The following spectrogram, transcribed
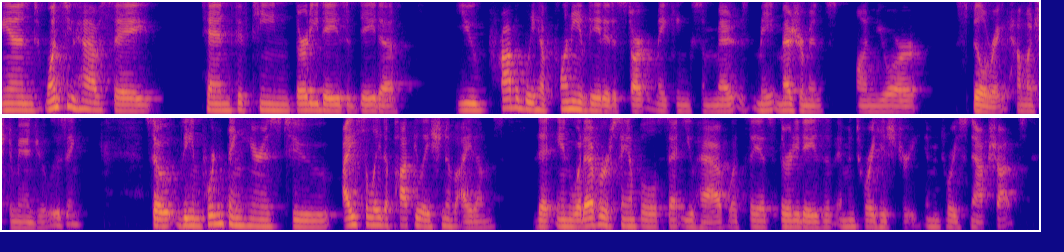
And once you have say 10 15 30 days of data you probably have plenty of data to start making some me- measurements on your spill rate how much demand you're losing. So the important thing here is to isolate a population of items that in whatever sample set you have let's say it's 30 days of inventory history inventory snapshots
